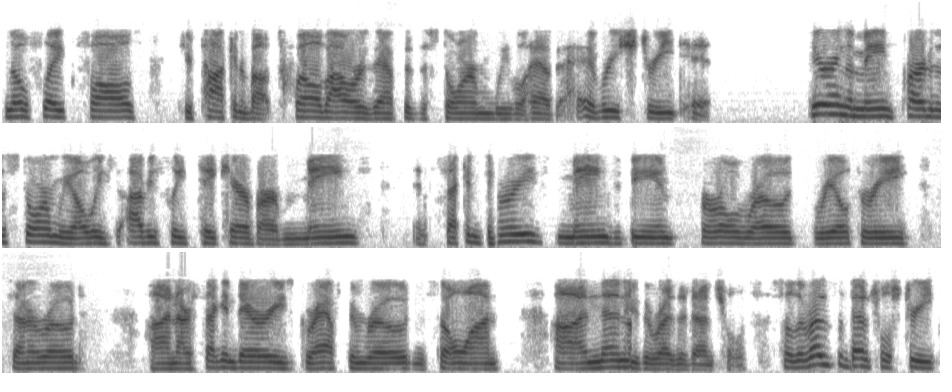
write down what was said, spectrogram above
snowflake falls. You're talking about 12 hours after the storm. We will have every street hit. During the main part of the storm, we always obviously take care of our mains and secondaries. Mains being Pearl Road, 303, Center Road, uh, and our secondaries, Grafton Road, and so on. Uh, and then the residentials. So the residential streets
